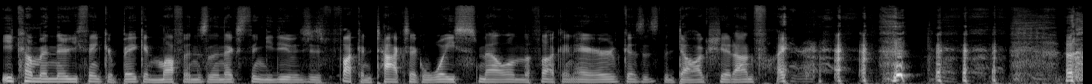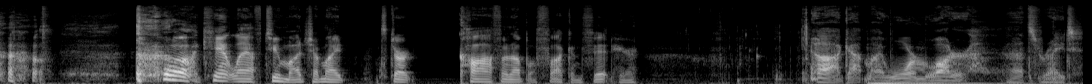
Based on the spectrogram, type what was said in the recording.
you come in there, you think you're baking muffins, and the next thing you do is just fucking toxic waste smell in the fucking air because it's the dog shit on fire. oh, I can't laugh too much. I might start coughing up a fucking fit here. Ah, I got my warm water. That's right.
